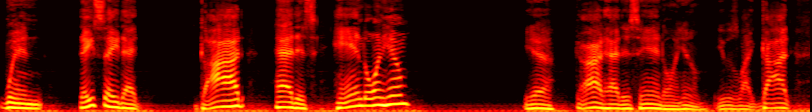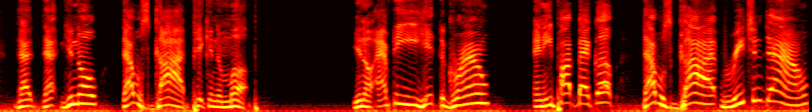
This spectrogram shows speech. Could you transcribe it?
when they say that God had his hand on him, yeah, God had his hand on him. He was like, God, that that you know, that was God picking him up. You know, after he hit the ground and he popped back up, that was God reaching down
